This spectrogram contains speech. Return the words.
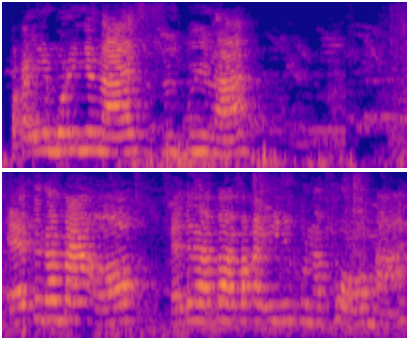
Pakainin mo rin yan ha, susunod mo yun ha. Eto na ma, oh. Eto na, papakainin ko na po, oh. Ma,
